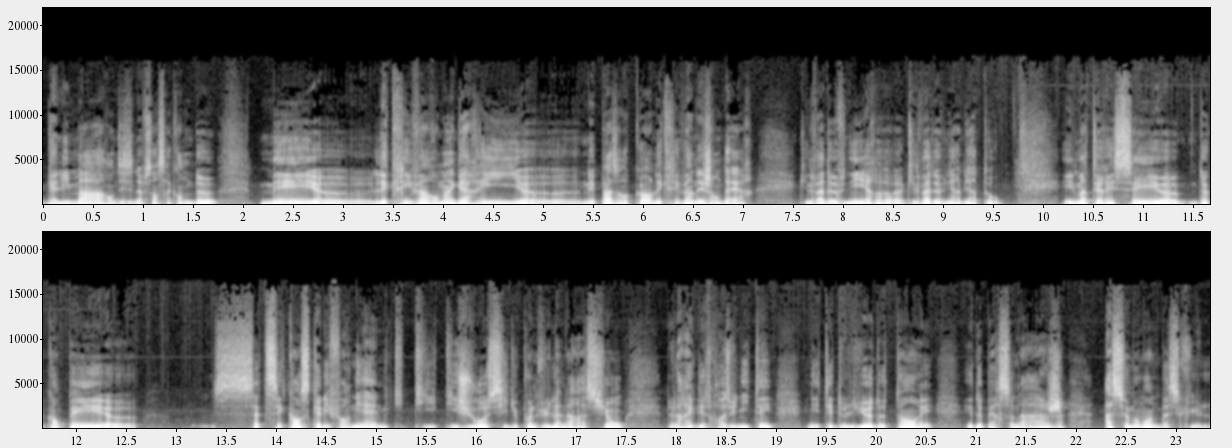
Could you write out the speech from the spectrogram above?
Gallimard en 1952, mais l'écrivain Romain Gary n'est pas encore l'écrivain légendaire qu'il va, devenir, euh, qu'il va devenir bientôt. Et il m'intéressait euh, de camper euh, cette séquence californienne qui, joue aussi du point de vue de la narration de la règle des trois unités, unité de lieu, de temps et, et de personnage, à ce moment de bascule.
